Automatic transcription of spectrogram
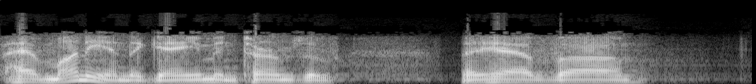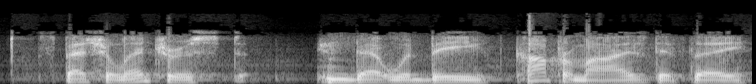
have money in the game in terms of they have uh, special interest that would be compromised if they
